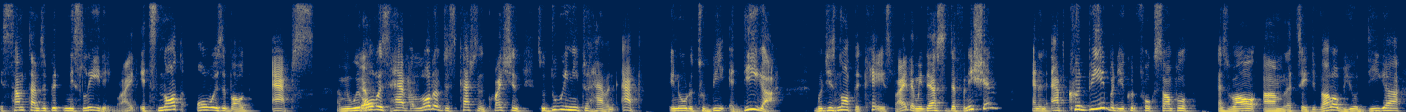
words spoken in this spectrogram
is sometimes a bit misleading, right? It's not always about apps. I mean, we yeah. always have a lot of discussion and question. So, do we need to have an app in order to be a DIGA? Which is not the case, right? I mean, there's a definition, and an app could be, but you could, for example, as well, um, let's say, develop your DIGA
